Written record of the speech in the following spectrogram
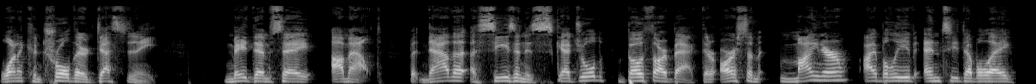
want to control their destiny made them say, I'm out. But now that a season is scheduled, both are back. There are some minor, I believe, NCAA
